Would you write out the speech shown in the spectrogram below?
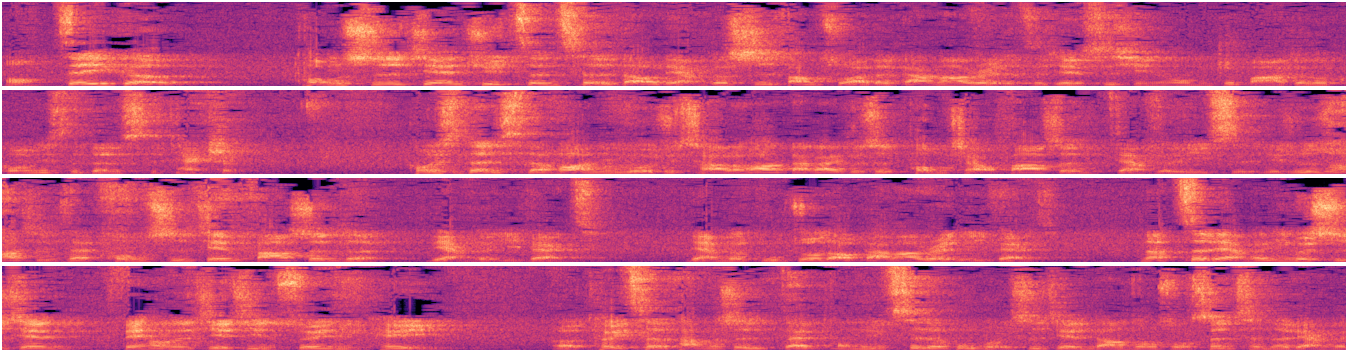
哦，这一个。同时间去侦测到两个释放出来的伽马 ray 的这件事情呢，我们就把它叫做 coincidence detection。coincidence 的话，你如果去查的话，大概就是碰巧发生这样子的意思。也就是说，它其实在同时间发生的两个 event，两个捕捉到伽马 ray 的 event。那这两个因为时间非常的接近，所以你可以呃推测它们是在同一次的互毁事件当中所生成的两个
